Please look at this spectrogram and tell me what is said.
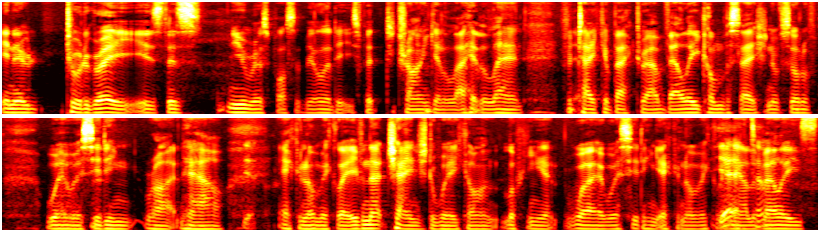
in a to a degree is there's numerous possibilities but to try and get a lay of the land if we take it back to our valley conversation of sort of where we're sitting right now Yeah. economically even that changed a week on looking at where we're sitting economically Yeah, now the valley's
